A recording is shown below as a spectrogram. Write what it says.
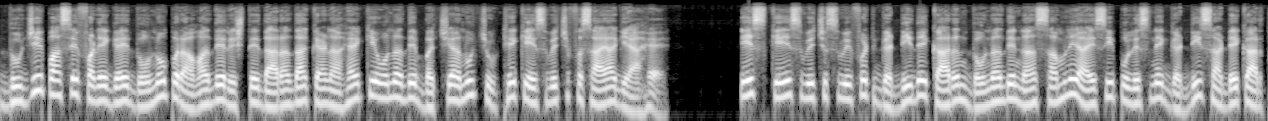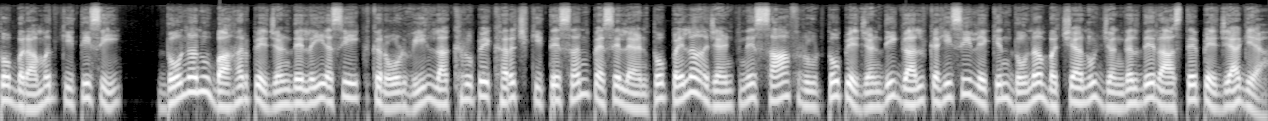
ਦੂਜੇ ਪਾਸੇ ਫੜੇ ਗਏ ਦੋਨੋਂ ਭਰਾਵਾਂ ਦੇ ਰਿਸ਼ਤੇਦਾਰਾਂ ਦਾ ਕਹਿਣਾ ਹੈ ਕਿ ਉਹਨਾਂ ਦੇ ਬੱਚਿਆਂ ਨੂੰ ਝੂਠੇ ਕੇਸ ਵਿੱਚ ਫਸਾਇਆ ਗਿਆ ਹੈ। ਇਸ ਕੇਸ ਵਿੱਚ ਸਵਿਫਟ ਗੱਡੀ ਦੇ ਕਾਰਨ ਦੋਨਾਂ ਦੇ ਨਾਂ ਸਾਹਮਣੇ ਆਏ ਸੀ। ਪੁਲਿਸ ਨੇ ਗੱਡੀ ਸਾਡੇ ਘਰ ਤੋਂ ਬਰਾਮਦ ਕੀਤੀ ਸੀ। ਦੋਨਾਂ ਨੂੰ ਬਾਹਰ ਭੇਜਣ ਦੇ ਲਈ ਅਸੀਂ 1 ਕਰੋੜ 20 ਲੱਖ ਰੁਪਏ ਖਰਚ ਕੀਤੇ ਸਨ। ਪੈਸੇ ਲੈਣ ਤੋਂ ਪਹਿਲਾਂ ਏਜੰਟ ਨੇ ਸਾਫ਼ ਰੂਟ ਤੋਂ ਭੇਜਣ ਦੀ ਗੱਲ ਕਹੀ ਸੀ, ਲੇਕਿਨ ਦੋਨਾਂ ਬੱਚਿਆਂ ਨੂੰ ਜੰਗਲ ਦੇ ਰਾਸਤੇ ਭੇਜਿਆ ਗਿਆ।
